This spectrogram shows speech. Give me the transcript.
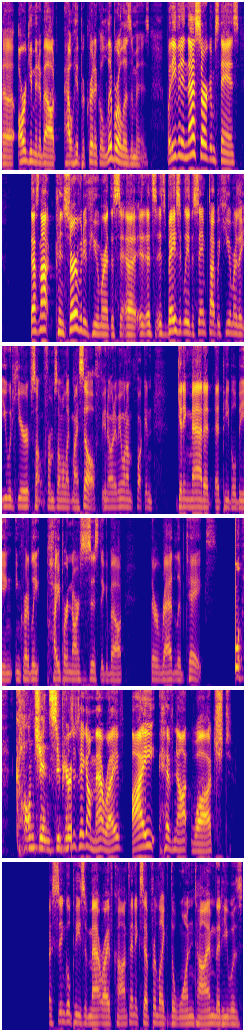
uh, argument about how hypocritical liberalism is. But even in that circumstance, that's not conservative humor. At the uh, it's it's basically the same type of humor that you would hear some, from someone like myself. You know what I mean? When I'm fucking getting mad at at people being incredibly hyper narcissistic about their rad lib takes. Conscience superior. Your take on Matt Rife? I have not watched a single piece of Matt Rife content except for like the one time that he was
